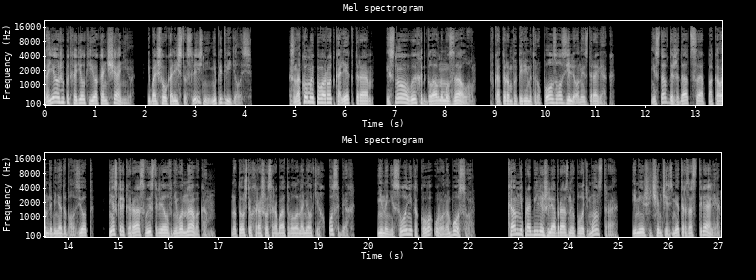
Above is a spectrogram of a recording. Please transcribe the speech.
но я уже подходил к ее окончанию, и большого количества слизней не предвиделось. Знакомый поворот коллектора и снова выход к главному залу, в котором по периметру ползал зеленый здоровяк. Не став дожидаться, пока он до меня доползет, несколько раз выстрелил в него навыком, но то, что хорошо срабатывало на мелких особях, не нанесло никакого урона боссу. Камни пробили желеобразную плоть монстра и меньше чем через метр застряли,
